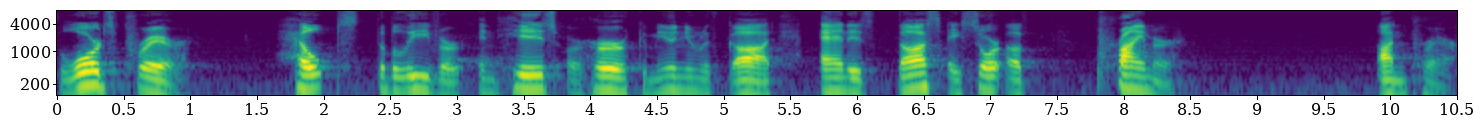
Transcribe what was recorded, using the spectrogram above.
The Lord's Prayer helps the believer in his or her communion with God and is thus a sort of primer on prayer.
